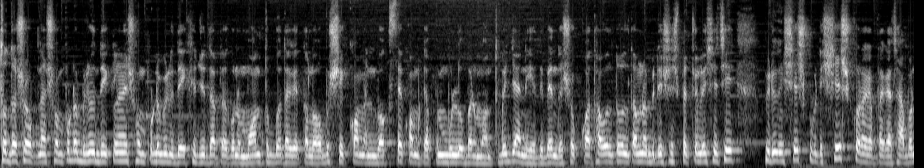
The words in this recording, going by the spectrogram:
তো দর্শক, আপনার সম্পূর্ণ ভিডিও দেখলেন সম্পূর্ণ ভিডিও দেখে যদি আপনার কোনো মন্তব্য থাকে, তাহলে অবশ্যই কমেন্ট বক্সে কমকে আপনার মূল্যবান মন্তব্য জানিয়ে দেবেন। দর্শক, কথা বলতে বলতে আমরা ভিডিও শেষ পে চলে এসেছি। ভিডিও শেষ করে শেষ করার আপনার কাছে আবার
